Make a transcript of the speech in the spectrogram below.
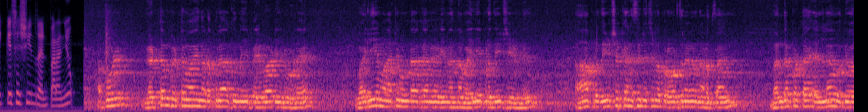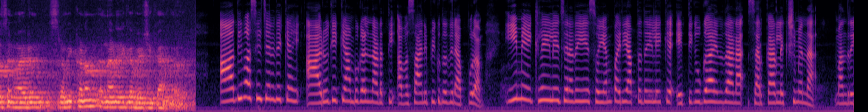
എ കെ ശശീന്ദ്രൻ പറഞ്ഞു. അപ്പോൾ ഘട്ടം ഘട്ടമായി നടപ്പിലാക്കുന്ന ഈ പരിപാടിയിലൂടെ വലിയ മാറ്റമുണ്ടാക്കാൻ കഴിയുമെന്ന വലിയ പ്രതീക്ഷയുണ്ട്. ആ പ്രതീക്ഷക്കനുസരിച്ചുള്ള പ്രവർത്തനങ്ങൾ നടത്താൻ ബന്ധപ്പെട്ട എല്ലാ ഉദ്യോഗസ്ഥന്മാരും ശ്രമിക്കണം എന്നാണ് എനിക്ക് അപേക്ഷിക്കാനുള്ളത്. ആദിവാസി ജനതയ്ക്കായി ആരോഗ്യ ക്യാമ്പുകൾ നടത്തി അവസാനിപ്പിക്കുന്നതിനപ്പുറം ഈ മേഖലയിലെ ജനതയെ സ്വയം പര്യാപ്തതയിലേക്ക് എത്തിക്കുക എന്നതാണ് സർക്കാർ ലക്ഷ്യമെന്ന് മന്ത്രി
